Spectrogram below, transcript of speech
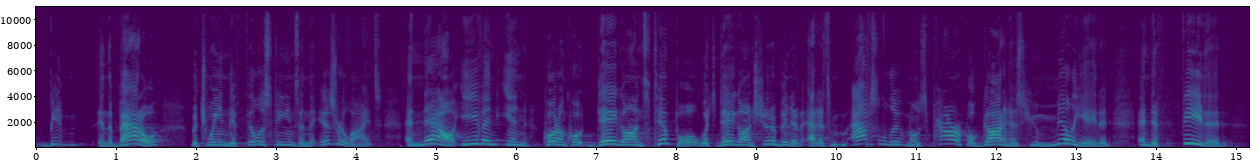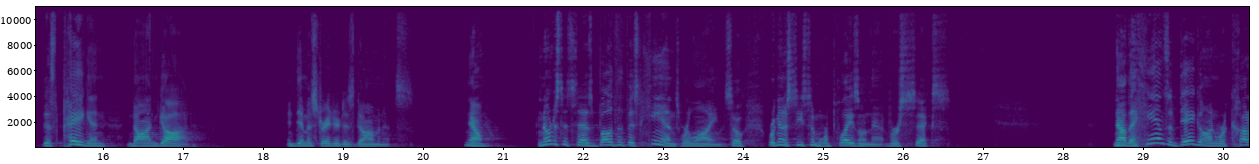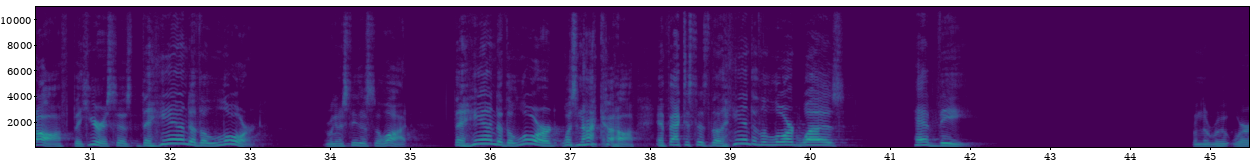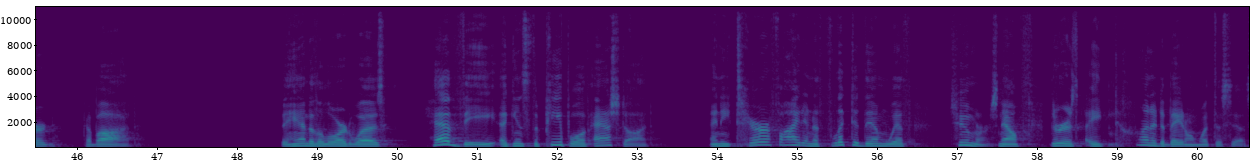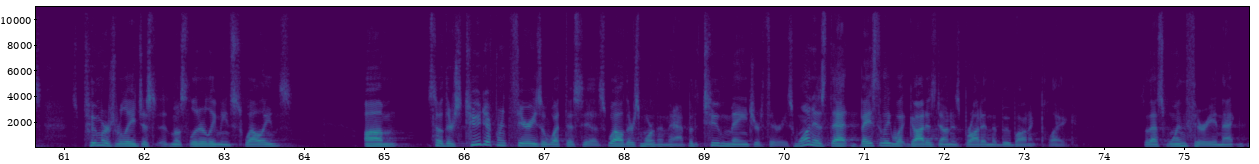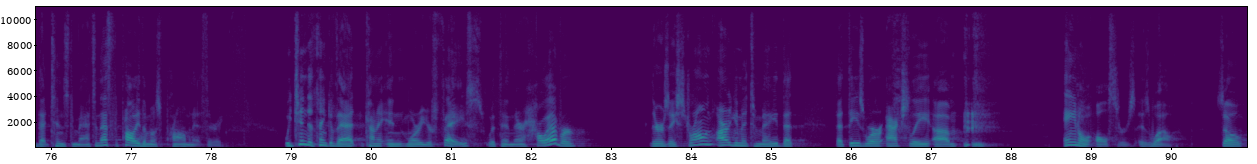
in the battle between the Philistines and the Israelites. And now, even in quote unquote Dagon's temple, which Dagon should have been at its absolute most powerful, God has humiliated and defeated this pagan non God and demonstrated his dominance. Now, notice it says both of his hands were lying. So we're going to see some more plays on that. Verse 6. Now, the hands of Dagon were cut off, but here it says, the hand of the Lord. And we're going to see this a lot. The hand of the Lord was not cut off. In fact, it says, the hand of the Lord was heavy from the root word kabod. The hand of the Lord was heavy against the people of Ashdod, and he terrified and afflicted them with tumors. Now, there is a ton of debate on what this is. Tumors really just most literally means swellings. Um, so there's two different theories of what this is. Well, there's more than that, but two major theories. One is that basically what God has done is brought in the bubonic plague. So that's one theory, and that, that tends to match. And that's the, probably the most prominent theory. We tend to think of that kind of in more of your face within there. However, there's a strong argument to made that, that these were actually um, anal ulcers as well. So,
